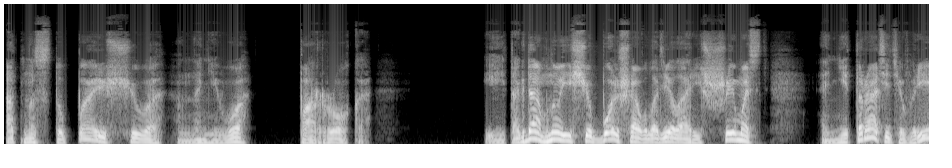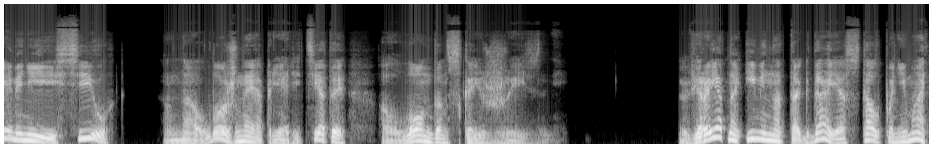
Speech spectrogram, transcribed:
от наступающего на него порока. И тогда мной еще больше овладела решимость не тратить времени и сил на ложные приоритеты лондонской жизни. Вероятно, именно тогда я стал понимать,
